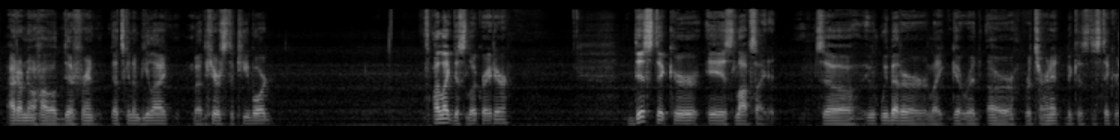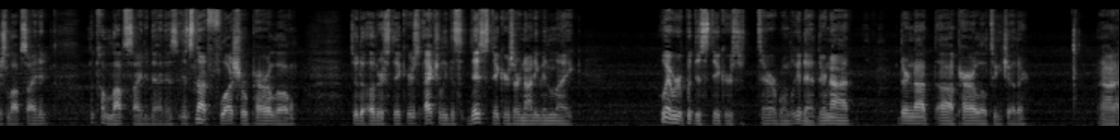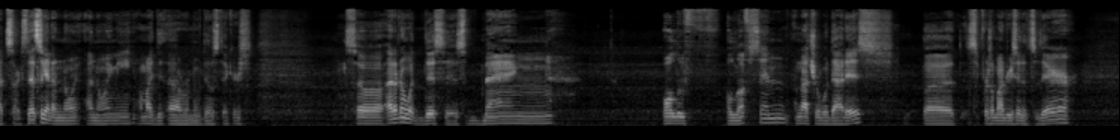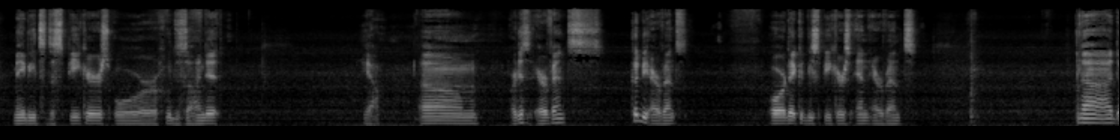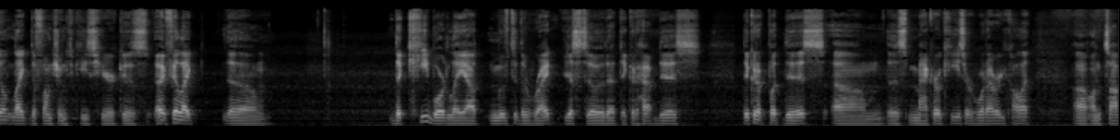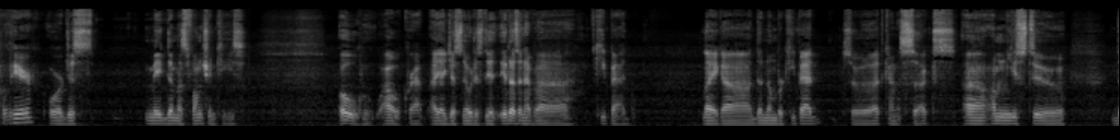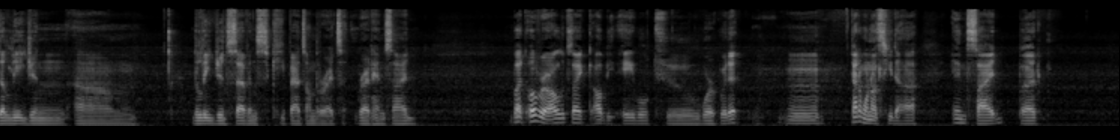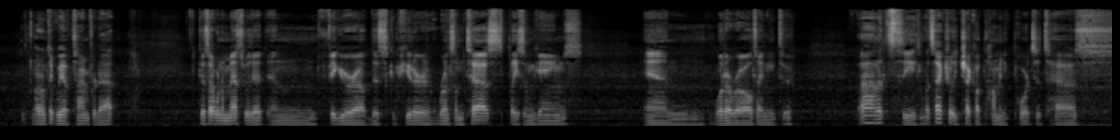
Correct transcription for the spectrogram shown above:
I don't know how different that's gonna be like. But here's the keyboard. I like this look right here. This sticker is lopsided, so we better like get rid or return it because the sticker is lopsided. Look how lopsided that is. It's not flush or parallel to the other stickers. Actually, this this stickers are not even like whoever put the stickers terrible. Look at that. They're not they're not uh, parallel to each other. Uh, that sucks. That's gonna annoy annoy me. I might uh, remove those stickers. So I don't know what this is. Bang Oluf Olufsen. I'm not sure what that is, but for some odd reason it's there. Maybe it's the speakers or who designed it. Yeah. Um, are these air vents? Could be air vents. Or they could be speakers and air vents. Nah, I don't like the function keys here because I feel like the the keyboard layout moved to the right just so that they could have this. They could have put this um, this macro keys or whatever you call it uh, on top of here, or just made them as function keys. Oh, wow, crap. I, I just noticed it. It doesn't have a keypad. Like uh, the number keypad. So that kind of sucks. Uh, I'm used to the Legion, um, the Legion 7's keypads on the right, right hand side. But overall, looks like I'll be able to work with it. Mm, kind of want to see the inside, but I don't think we have time for that because I want to mess with it and figure out this computer, run some tests, play some games, and whatever else I need to. Uh, let's see. Let's actually check out how many ports it has.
